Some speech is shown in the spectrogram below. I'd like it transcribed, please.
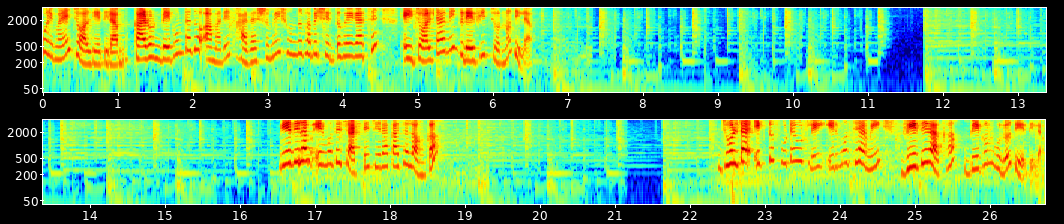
পরিমাণে জল দিয়ে দিলাম। কারণ বেগুনটা তো আমাদের ভাজার সময় সুন্দরভাবে সেদ্ধ হয়ে গেছে। এই জলটা আমি গ্রেভির জন্য দিলাম। দিয়ে দিলাম এর মধ্যে চারটে চেরা কাঁচা লঙ্কা। ঝোলটা একটু ফুটে উঠলেই এর মধ্যে আমি ভেজে রাখা বেগুনগুলো দিয়ে দিলাম।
